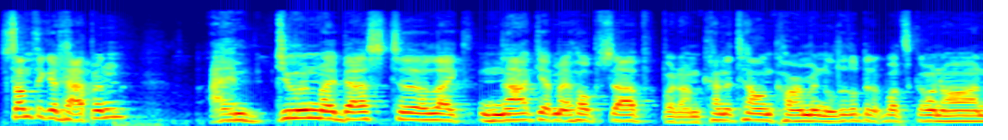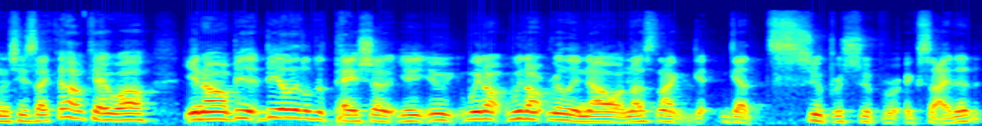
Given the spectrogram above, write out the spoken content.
something could happen. I'm doing my best to like not get my hopes up, but I'm kind of telling Carmen a little bit of what's going on, and she's like, oh, "Okay, well, you know, be, be a little bit patient. You, you, we don't we don't really know, and let's not get, get super super excited."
